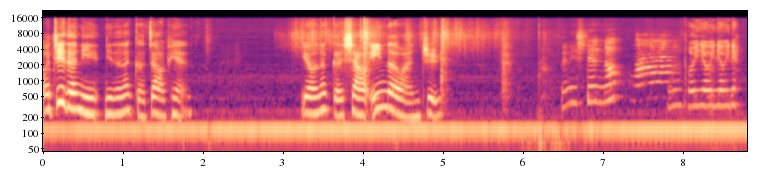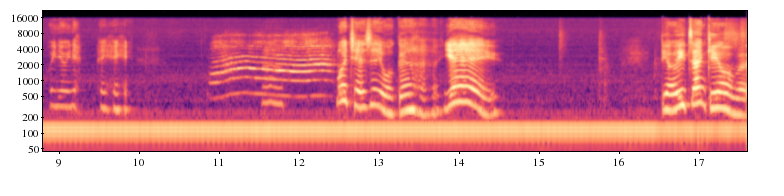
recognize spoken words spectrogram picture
我记得你你的那个照片有那个小樱的玩具。何してんの？嗯，我一点我一点我一点我一点我一点，嘿嘿嘿。嗯，目前是我跟涵涵，耶！留一张给我们。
